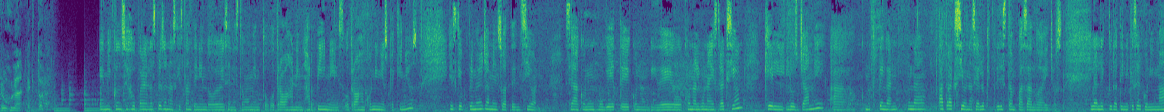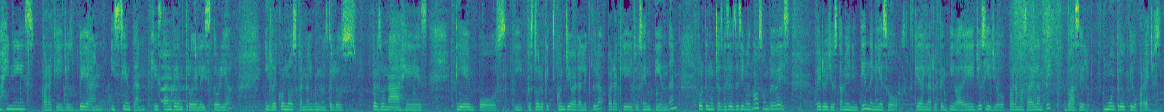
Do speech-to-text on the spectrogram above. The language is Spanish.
Brújula Lectora. Eh, mi consejo para las personas que están teniendo bebés en este momento o trabajan en jardines o trabajan con niños pequeños es que primero llamen su atención, sea con un juguete, con un video, con alguna distracción que los llame a como que tengan una atracción hacia lo que les están pasando a ellos. La lectura tiene que ser con imágenes para que ellos vean y sientan que están dentro de la historia y reconozcan algunos de los personajes, tiempos y pues todo lo que conlleva la lectura para que ellos entiendan, porque muchas veces decimos, no, son bebés, pero ellos también entienden y eso queda en la retentiva de ellos y ello para más adelante va a ser muy productivo para ellos.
